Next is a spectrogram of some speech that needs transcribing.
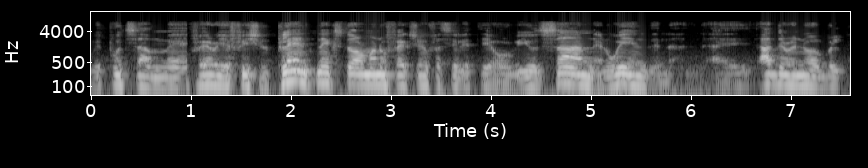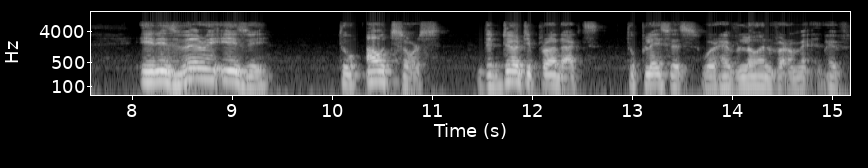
we put some uh, very efficient plant next to our manufacturing facility, or we use sun and wind and uh, other renewable. It is very easy to outsource the dirty products to places where have low environment, have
